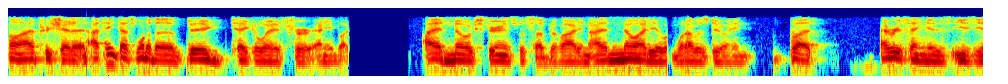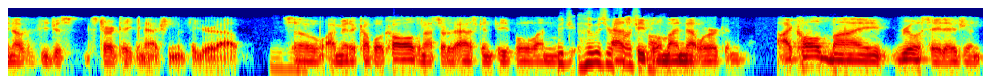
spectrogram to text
well i appreciate it i think that's one of the big takeaway for anybody i had no experience with subdividing i had no idea what i was doing but everything is easy enough if you just start taking action and figure it out Mm-hmm. So I made a couple of calls and I started asking people and who was your asked people call? in my network. And I called my real estate agent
